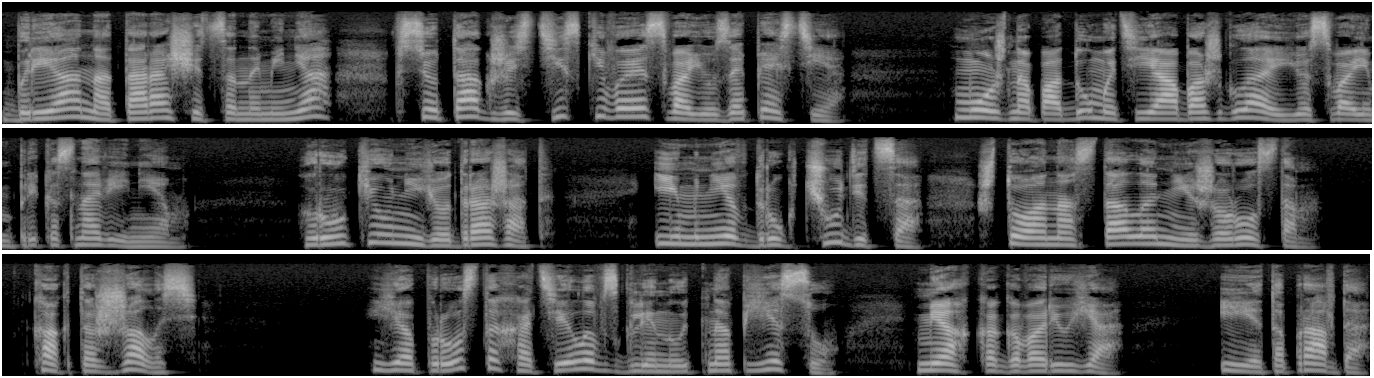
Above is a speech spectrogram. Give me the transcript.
Бриана таращится на меня, все так же стискивая свое запястье – можно подумать, я обожгла ее своим прикосновением. Руки у нее дрожат. И мне вдруг чудится, что она стала ниже ростом. Как-то сжалась. Я просто хотела взглянуть на пьесу, мягко говорю я. И это правда.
